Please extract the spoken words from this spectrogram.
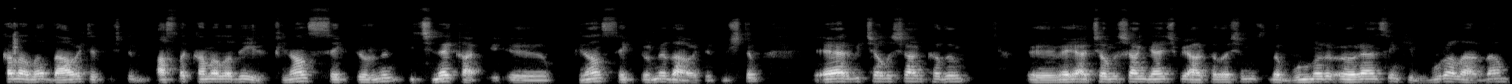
kanala davet etmiştim. Aslında kanala değil, finans sektörünün içine e, finans sektörüne davet etmiştim. Eğer bir çalışan kadın e, veya çalışan genç bir arkadaşımız da bunları öğrensin ki buralardan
